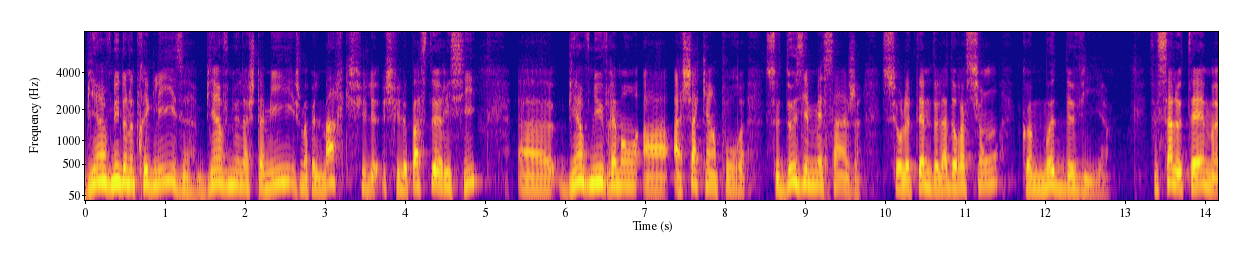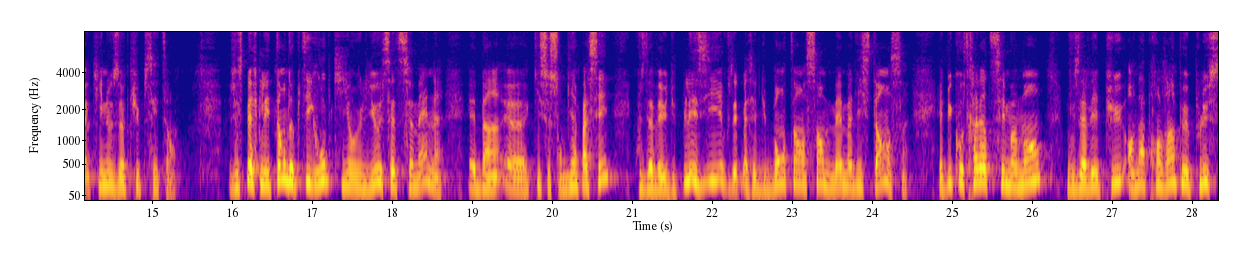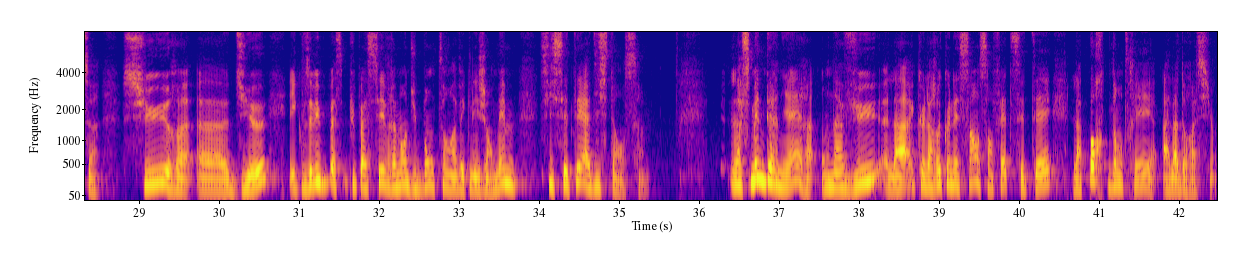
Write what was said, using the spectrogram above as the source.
Bienvenue dans notre église, bienvenue à l'Ashtami. Je m'appelle Marc, je suis le, pasteur ici. Euh, bienvenue vraiment à, chacun pour ce deuxième message sur le thème de l'adoration comme mode de vie. C'est ça le thème qui nous occupe ces temps. J'espère que les temps de petits groupes qui ont eu lieu cette semaine, eh ben, euh, qui se sont bien passés, vous avez eu du plaisir, vous avez passé du bon temps ensemble, même à distance, et puis qu'au travers de ces moments, vous avez pu en apprendre un peu plus sur euh, Dieu et que vous avez pu passer vraiment du bon temps avec les gens, même si c'était à distance. La semaine dernière, on a vu que la reconnaissance, en fait, c'était la porte d'entrée à l'adoration.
